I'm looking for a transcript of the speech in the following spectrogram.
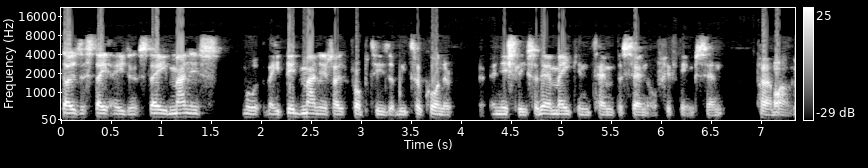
those estate agents they manage well they did manage those properties that we took on initially so they're making 10% or 15% per off month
